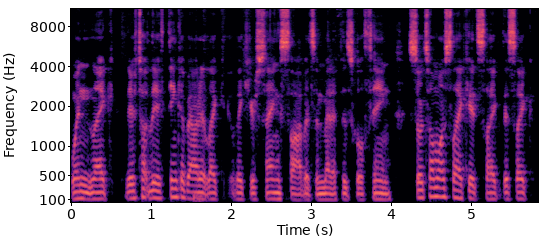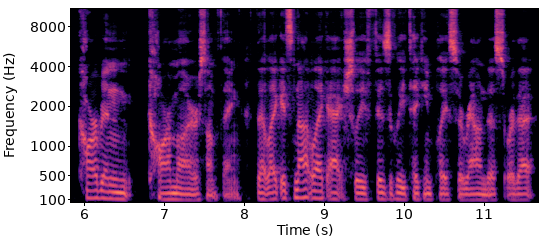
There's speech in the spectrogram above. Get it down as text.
when like they're ta- they think about it like like you're saying, Slav, it's a metaphysical thing. So it's almost like it's like this like carbon karma or something that like it's not like actually physically taking place around us or that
